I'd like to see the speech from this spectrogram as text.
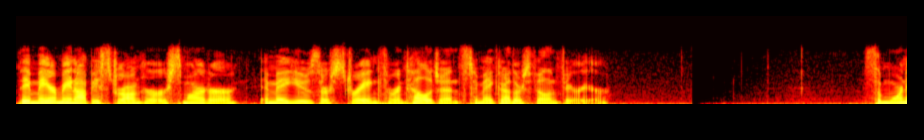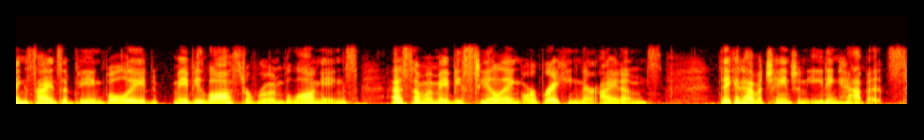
They may or may not be stronger or smarter and may use their strength or intelligence to make others feel inferior. Some warning signs of being bullied may be lost or ruined belongings, as someone may be stealing or breaking their items. They could have a change in eating habits.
